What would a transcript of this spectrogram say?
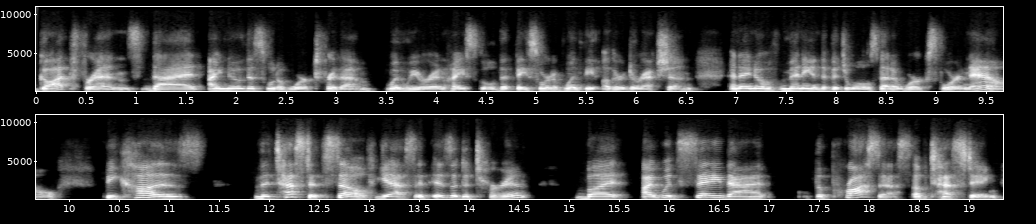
got friends that I know this would have worked for them when we were in high school, that they sort of went the other direction. And I know of many individuals that it works for now because the test itself, yes, it is a deterrent, but I would say that the process of testing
